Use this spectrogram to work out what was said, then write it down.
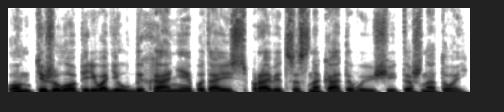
он тяжело переводил дыхание, пытаясь справиться с накатывающей тошнотой.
